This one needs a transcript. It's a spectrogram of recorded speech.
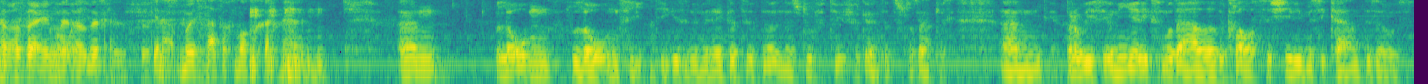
was auch immer, oder? Das genau, muss es einfach machen. Ähm, Lohn, lohnseitig, also wenn wir noch eine Stufe tiefer gehen, das ist schlussendlich ähm, Provisionierungsmodell oder klassische, wie man sie kennt, so aus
